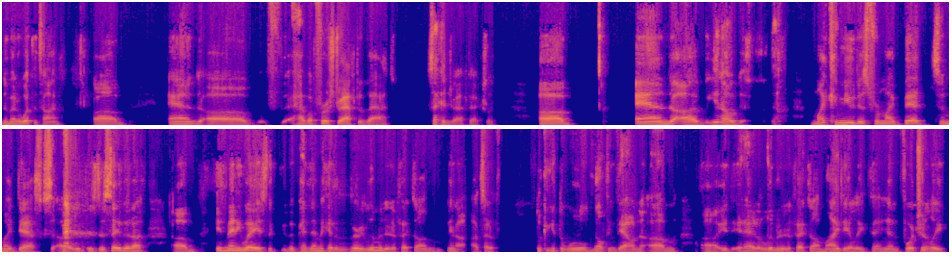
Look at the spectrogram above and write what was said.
no matter what the time um and uh have a first draft of that second draft actually um and uh you know my commute is from my bed to my desks, uh, which is to say that I, um, in many ways, the, the pandemic had a very limited effect on, you know, outside of looking at the world melting down. Um, uh, it, it, had a limited effect on my daily thing. And fortunately,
